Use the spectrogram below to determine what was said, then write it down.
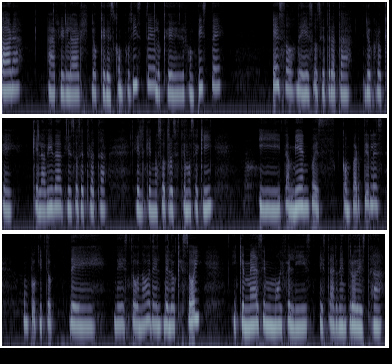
para arreglar lo que descompusiste, lo que rompiste. Eso, de eso se trata, yo creo que, que la vida, de eso se trata el que nosotros estemos aquí. Y también pues compartirles un poquito de, de esto, ¿no? De, de, lo que soy y que me hace muy feliz estar dentro de esta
